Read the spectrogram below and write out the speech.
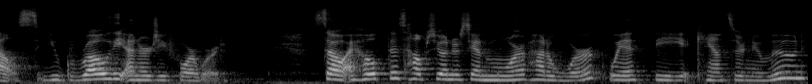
else. You grow the energy forward. So I hope this helps you understand more of how to work with the Cancer New Moon.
